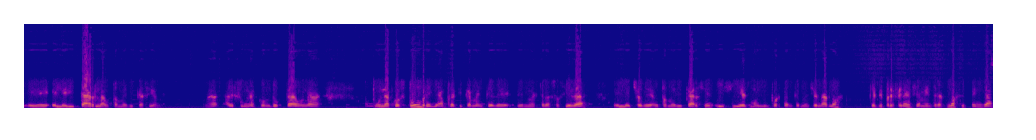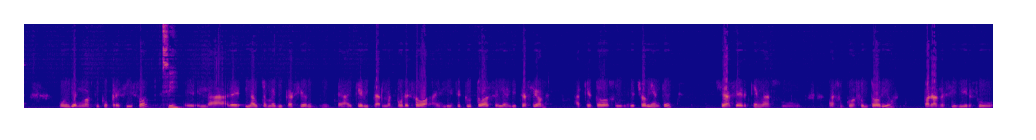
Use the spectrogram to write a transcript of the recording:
eh, el evitar la automedicación. Es una conducta, una, una costumbre ya prácticamente de, nuestra sociedad el hecho de automedicarse y sí es muy importante mencionarlo, que de preferencia mientras no se tenga un diagnóstico preciso, sí. Eh, la, la, automedicación hay que evitarla. Por eso el instituto hace la invitación a que todos sus derechohabientes se acerquen a su, a su consultorio para recibir su,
